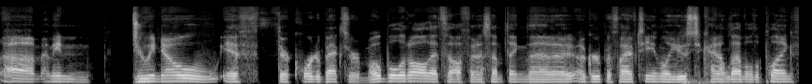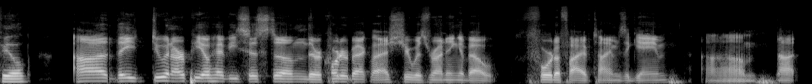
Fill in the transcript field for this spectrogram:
Um, I mean, do we know if their quarterbacks are mobile at all? That's often something that a, a group of five team will use to kind of level the playing field. Uh, they do an RPO heavy system. Their quarterback last year was running about four to five times a game. Um, not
